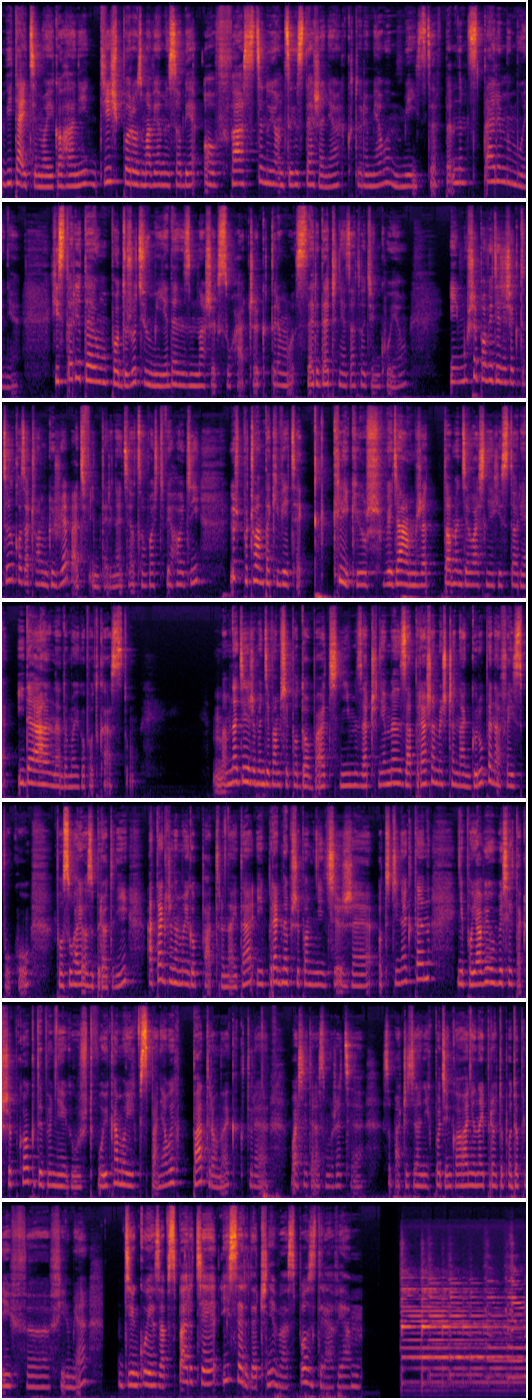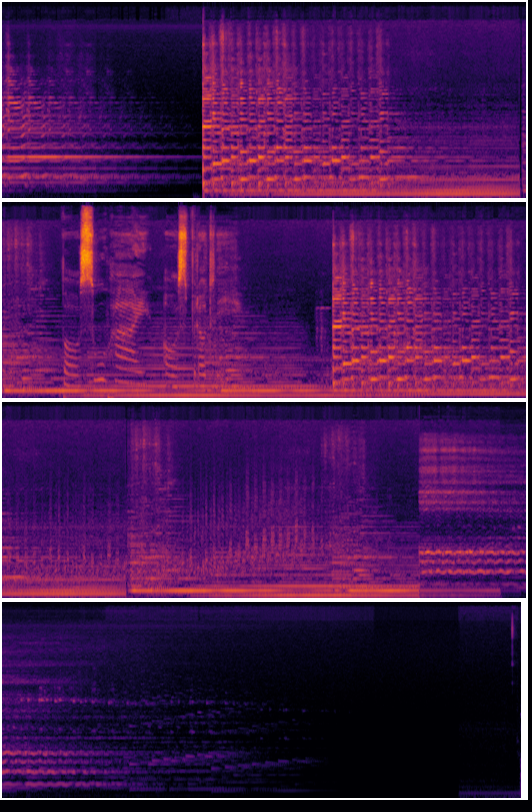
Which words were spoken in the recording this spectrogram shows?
Witajcie moi kochani. Dziś porozmawiamy sobie o fascynujących zdarzeniach, które miały miejsce w pewnym starym młynie. Historię tę podrzucił mi jeden z naszych słuchaczy, któremu serdecznie za to dziękuję. I muszę powiedzieć, że gdy tylko zaczęłam grzebać w internecie, o co właściwie chodzi, już poczułam taki, wiecie, klik, już wiedziałam, że to będzie właśnie historia idealna do mojego podcastu. Mam nadzieję, że będzie Wam się podobać. Nim zaczniemy, zapraszam jeszcze na grupę na Facebooku Posłuchaj o zbrodni, a także na mojego Patronite'a i pragnę przypomnieć, że odcinek ten nie pojawiłby się tak szybko, gdyby nie już dwójka moich wspaniałych patronek, które właśnie teraz możecie zobaczyć dla nich podziękowania najprawdopodobniej w filmie. Dziękuję za wsparcie i serdecznie Was pozdrawiam.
